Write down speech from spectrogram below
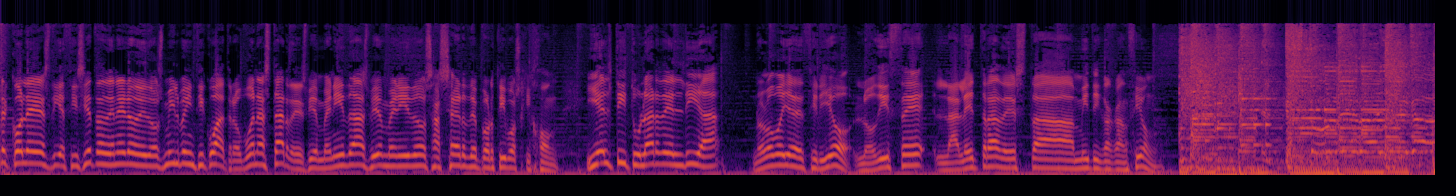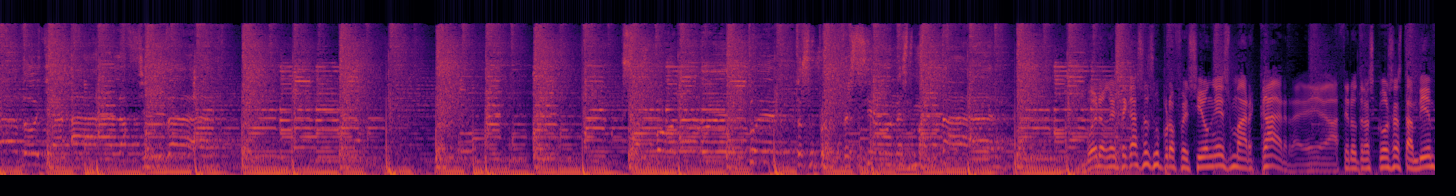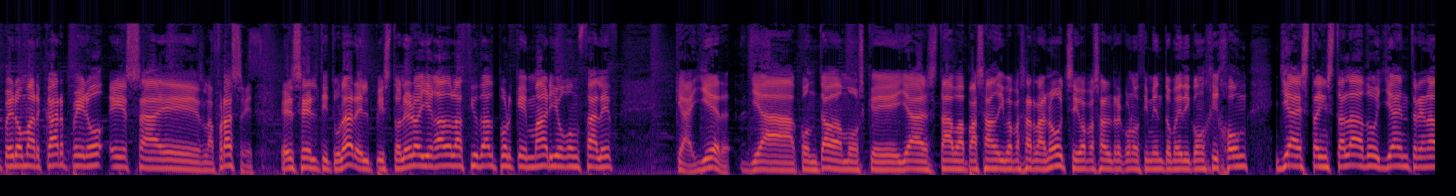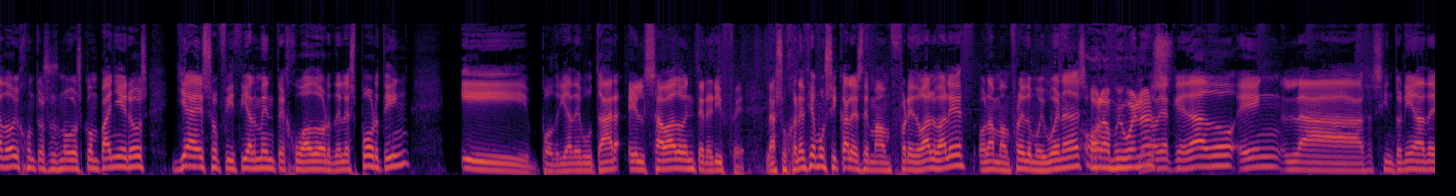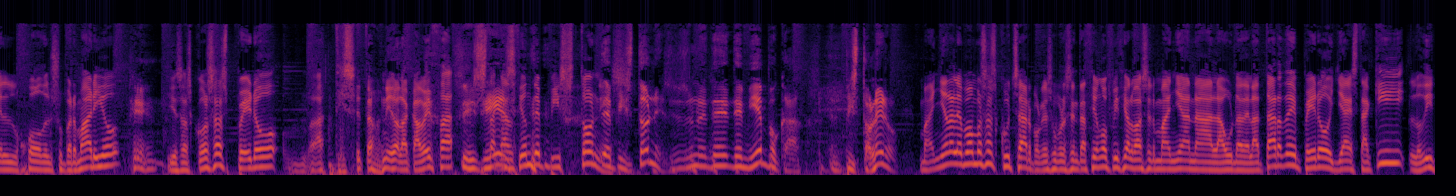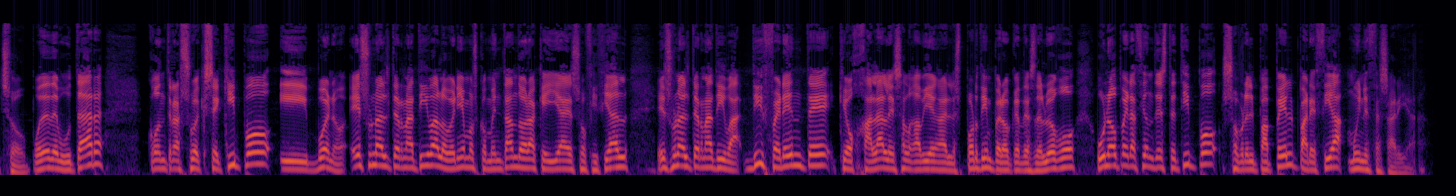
Miércoles 17 de enero de 2024. Buenas tardes, bienvenidas, bienvenidos a Ser Deportivos Gijón. Y el titular del día, no lo voy a decir yo, lo dice la letra de esta mítica canción. Bueno, en este caso su profesión es marcar, eh, hacer otras cosas también, pero marcar, pero esa es la frase, es el titular. El pistolero ha llegado a la ciudad porque Mario González, que ayer ya contábamos que ya estaba pasando, iba a pasar la noche, iba a pasar el reconocimiento médico en Gijón, ya está instalado, ya ha entrenado hoy junto a sus nuevos compañeros, ya es oficialmente jugador del Sporting y podría debutar el sábado en Tenerife. La sugerencia musical es de Manfredo Álvarez. Hola Manfredo, muy buenas. Hola, muy buenas. Había quedado en la sintonía del juego del Super Mario Sí. y esas cosas, pero a ti se te ha venido a la cabeza Sí, sí, esta es- canción de pistones. De pistones, es de, de mi época, el pistolero. Mañana le vamos a escuchar porque su presentación oficial va a ser mañana a la una de la tarde, pero ya está aquí, lo dicho, puede debutar contra su ex equipo y bueno, es una alternativa, lo veníamos comentando ahora que ya es oficial, es una alternativa diferente que ojalá le salga bien al Sporting, pero que desde luego una operación de este tipo sobre el papel parecía muy necesaria.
